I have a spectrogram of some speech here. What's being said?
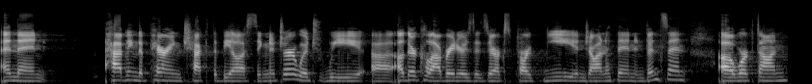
and then having the pairing check the BLS signature, which we, uh, other collaborators at 0xPARC, Yi and Jonathan and Vincent uh, worked on.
